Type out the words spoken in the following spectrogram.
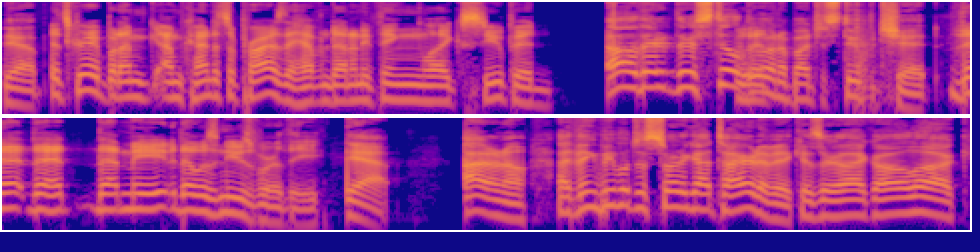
Yeah. It's great, but I'm I'm kind of surprised they haven't done anything like stupid Oh, they're they're still With- doing a bunch of stupid shit. that that that may that was newsworthy. Yeah. I don't know. I think people just sort of got tired of it because they're like, oh look,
